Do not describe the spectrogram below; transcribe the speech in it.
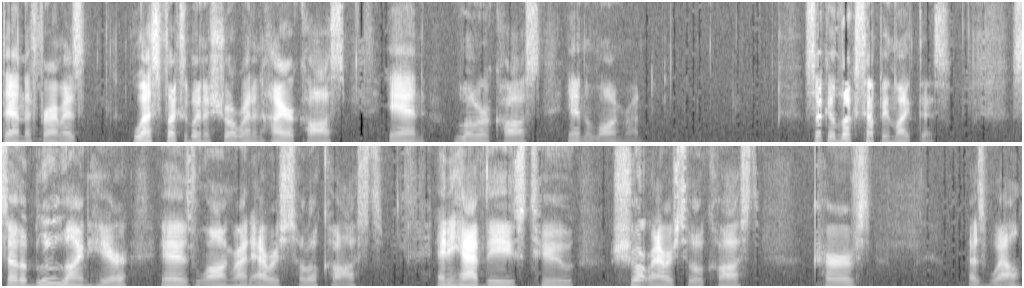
then the firm is less flexible in the short run and higher costs and lower costs in the long run. So it could look something like this. So the blue line here is long run average total costs and you have these two short run average total cost curves as well.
